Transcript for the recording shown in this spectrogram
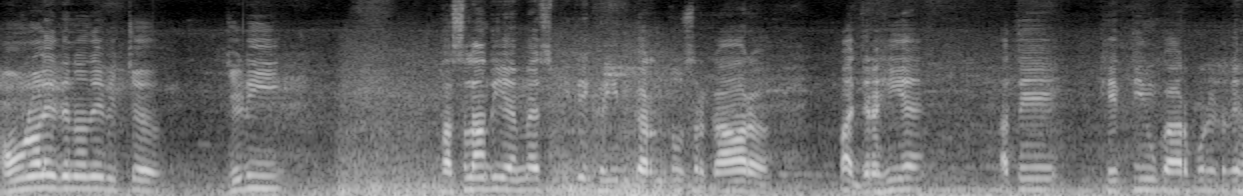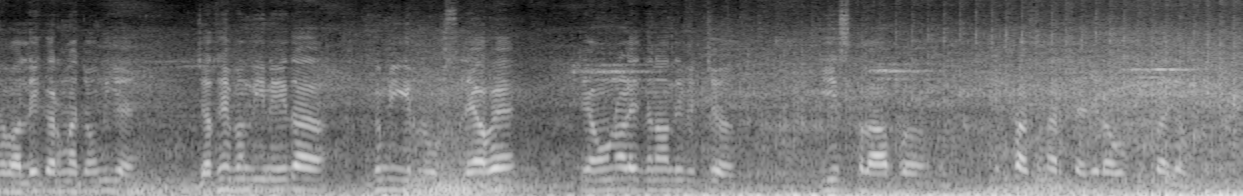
ਆਉਣ ਵਾਲੇ ਦਿਨਾਂ ਦੇ ਵਿੱਚ ਜਿਹੜੀ ਫਸਲਾਂ ਦੀ ਐਮਐਸਪੀ ਤੇ ਖਰੀਦ ਕਰਨ ਤੋਂ ਸਰਕਾਰ ਭੱਜ ਰਹੀ ਹੈ ਅਤੇ ਖੇਤੀ ਨੂੰ ਕਾਰਪੋਰੇਟ ਦੇ ਹਵਾਲੇ ਕਰਨਾ ਚਾਹੁੰਦੀ ਹੈ, ਜਥੇਬੰਦੀ ਨੇ ਇਹਦਾ ਗੰਭੀਰ ਨੋਟਿਸ ਲਿਆ ਹੋਇਆ ਹੈ ਤੇ ਆਉਣ ਵਾਲੇ ਦਿਨਾਂ ਦੇ ਵਿੱਚ ਇਸ ਖਿਲਾਫ ਤਿੱਖਾ ਸੰਘਰਸ਼ ਹੈ ਜਿਹੜਾ ਉਹ ਕੀਤਾ ਜਾਊਗਾ।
